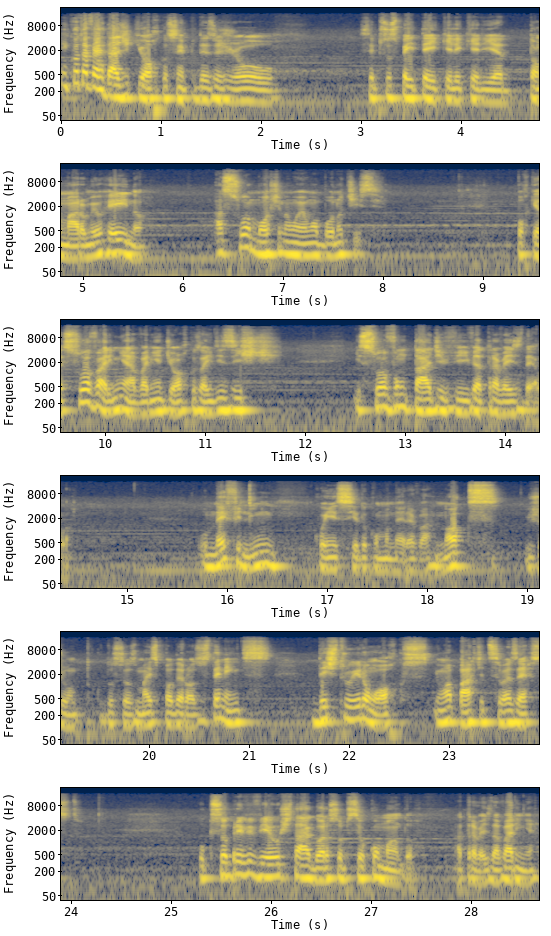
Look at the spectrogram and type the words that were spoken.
Enquanto é verdade que Orcus sempre desejou Sempre suspeitei que ele queria tomar o meu reino. A sua morte não é uma boa notícia. Porque a sua varinha, a varinha de Orcus, ainda existe. E sua vontade vive através dela. O Nephilim, conhecido como Nerevar Nox, junto dos seus mais poderosos tenentes, destruíram Orcus e uma parte de seu exército. O que sobreviveu está agora sob seu comando, através da varinha.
